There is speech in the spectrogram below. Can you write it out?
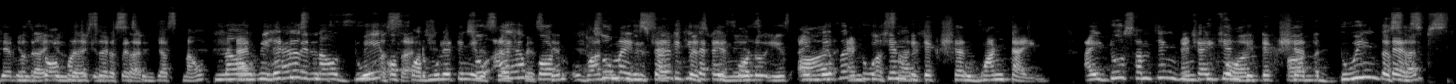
There was a talk on research question just now now. Now and we let us now do way of formulating so I have question. got one. So my strategy that I follow is I never do a detection one time. I do something which I call detection, uh, doing the tests, search,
